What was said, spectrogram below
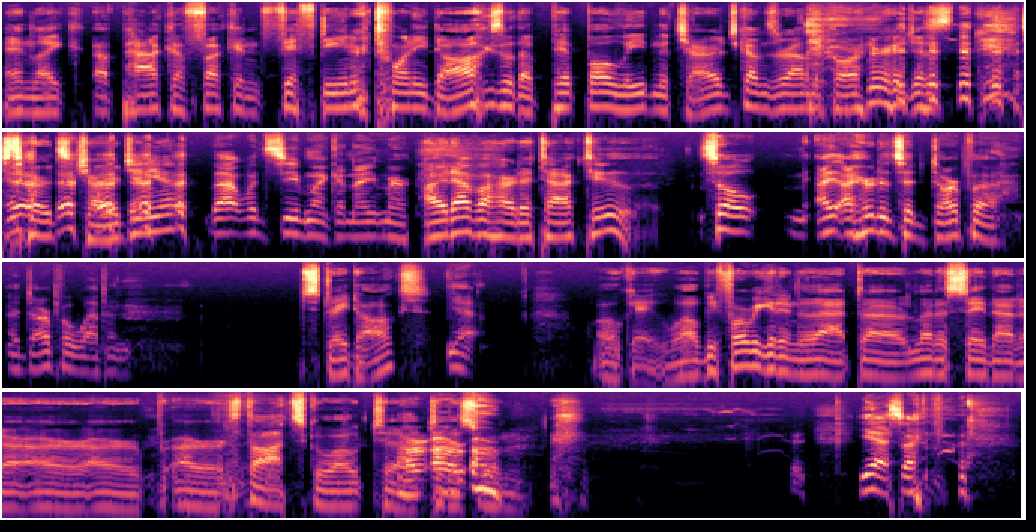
and like a pack of fucking 15 or 20 dogs with a pit bull leading the charge comes around the corner and just starts charging you? that would seem like a nightmare. I'd have a heart attack too. So I, I heard it's a DARPA a DARPA weapon. Stray dogs? Yeah. Okay. Well, before we get into that, uh, let us say that our our our, our thoughts go out to, Our- to this our- woman. Yes, our,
